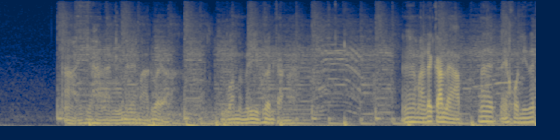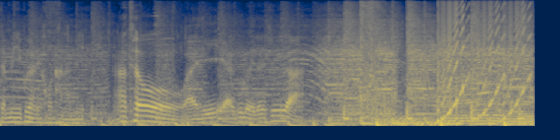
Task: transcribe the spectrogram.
ๆอ่าไอ้ที่ฮานานี้ไม่ได้มาด้วยอะคือว่ามันไม่มีเพื่อนกันมาด้วยกันแหละครับน่าจะไอคนนี้น่าจะไม่มีเพื่อนไอคนฮานามิอะโธ่ไอ้เหี้ยกูเลยจะเชื่อ ハハハハ!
